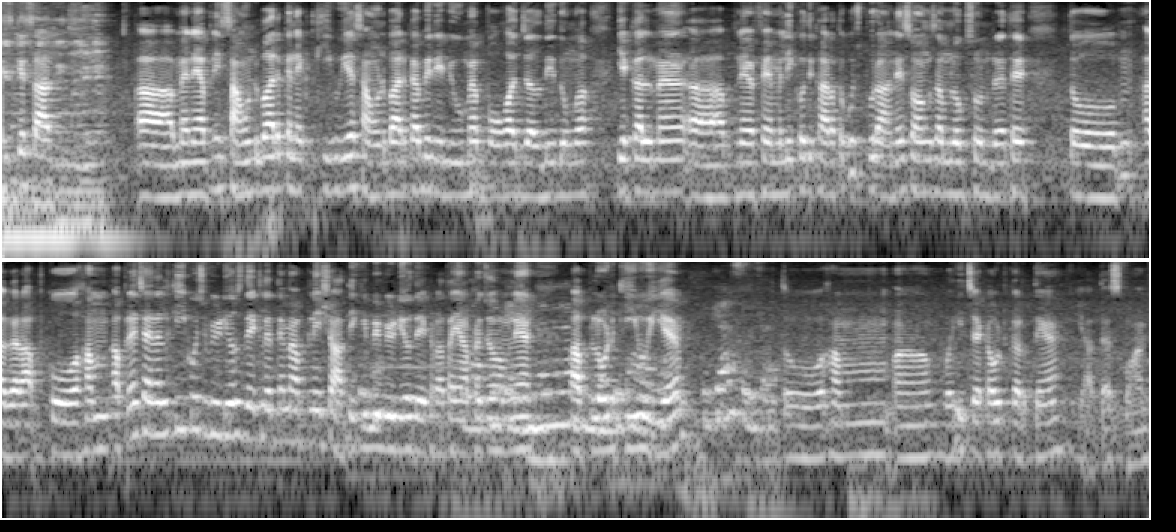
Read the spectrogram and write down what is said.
इसके साथ आ, मैंने अपनी साउंड बार कनेक्ट की हुई है। साउंड बार का भी रिव्यू मैं बहुत जल्दी दूँगा। ये कल मैं आ, अपने फैमिली को दिखा रहा था कुछ पुराने सॉन्ग्स हम लोग सुन रहे थे। तो अगर आपको हम अपने चैनल की कुछ वीडियोस देख लेते हैं मैं अपनी शादी की भी वीडियो देख रहा था यहाँ पे जो हमने अपलोड की हुई है। तो हम आ, वही चेकआउट करते हैं। या दस वन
